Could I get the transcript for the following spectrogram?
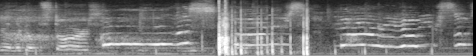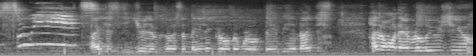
Yeah, look at the stars. Oh, the stars! Mario, you're so sweet! I just, you're the most amazing girl in the world, baby, and I just, I don't want to ever lose you.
